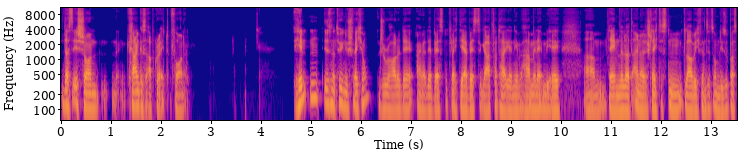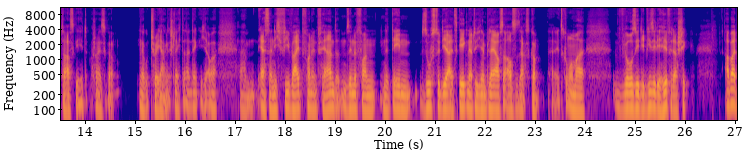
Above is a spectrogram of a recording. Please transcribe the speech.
das ist schon ein krankes Upgrade vorne. Hinten ist es natürlich eine Schwächung. Drew Holiday, einer der besten, vielleicht der beste Guard-Verteidiger, den wir haben in der NBA. Ähm, Dame Lillard, einer der schlechtesten, glaube ich, wenn es jetzt um die Superstars geht. Wahrscheinlich sogar, na gut, Trey Young ist schlechter, denke ich, aber ähm, er ist da nicht viel weit von entfernt. Im Sinne von, ne, den suchst du dir als Gegner natürlich in den Playoffs aus und sagst, komm, äh, jetzt gucken wir mal, wo sie die, wie sie die Hilfe da schicken. Aber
